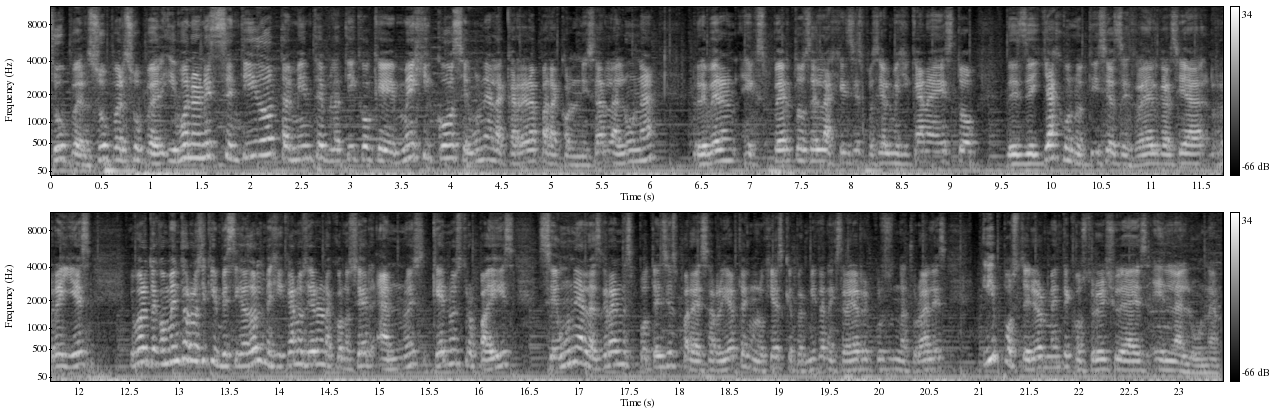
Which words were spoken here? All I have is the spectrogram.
Súper, súper, súper. Y bueno, en este sentido también te platico que México se une a la carrera para colonizar la Luna. Revelan expertos de la Agencia Espacial Mexicana esto desde Yahoo Noticias de Israel García Reyes. Y bueno, te comento, Rosy, que investigadores mexicanos dieron a conocer que nuestro país se une a las grandes potencias para desarrollar tecnologías que permitan extraer recursos naturales y posteriormente construir ciudades en la Luna.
